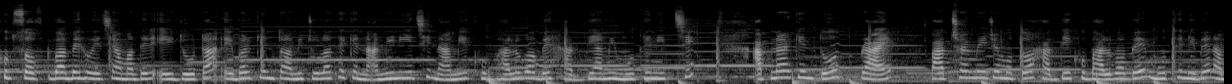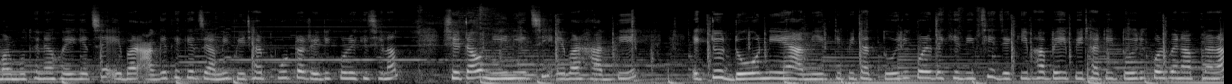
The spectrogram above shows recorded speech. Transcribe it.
খুব সফটভাবে হয়েছে আমাদের এই ডোটা। এবার কিন্তু আমি চুলা থেকে নামিয়ে নিয়েছি। নামিয়ে খুব ভালোভাবে হাত দিয়ে আমি মুথে নিচ্ছি। আপনারা কিন্তু প্রায় পাঁচ ছয় মিনিটের মতো হাত দিয়ে খুব ভালোভাবে মুথে নেবেন। আমার মুথে নেওয়া হয়ে গেছে। এবার আগে থেকে যে আমি পিঠার পুরটা রেডি করে রেখেছিলাম, সেটাও নিয়ে নিয়েছি। এবার হাত দিয়ে একটু ডো নিয়ে আমি একটি পিঠা তৈরি করে দেখিয়ে দিচ্ছি যে কীভাবে এই পিঠাটি তৈরি করবেন আপনারা।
